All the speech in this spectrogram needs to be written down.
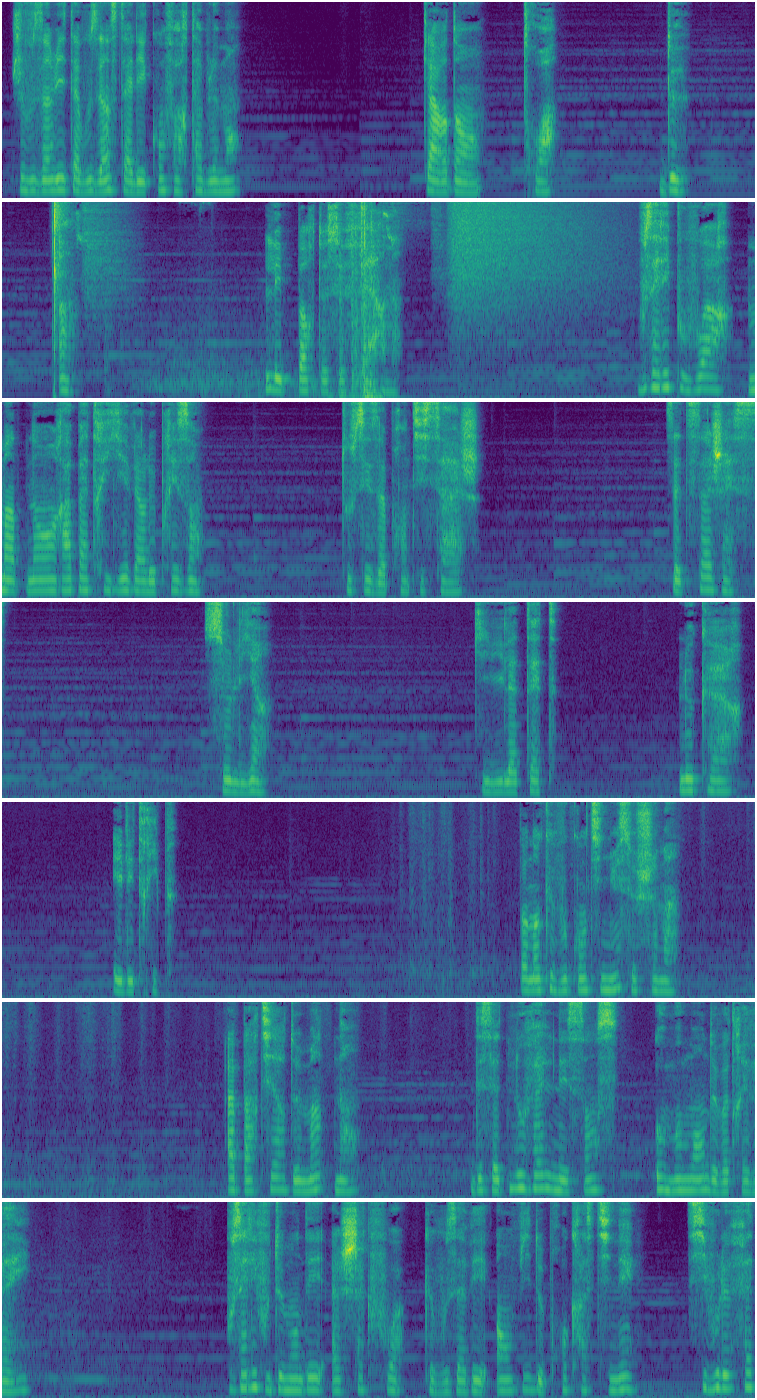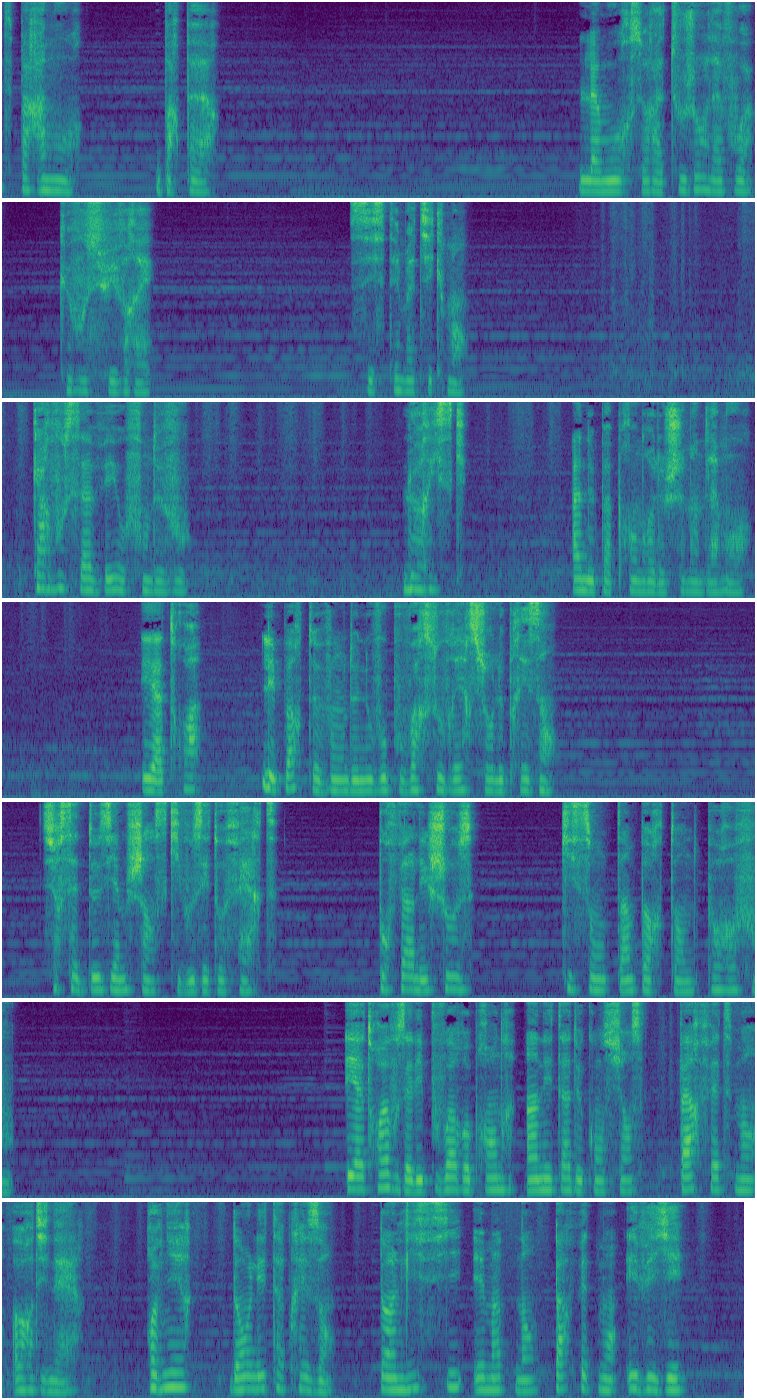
Je vous invite à vous installer confortablement, car dans 3, 2, 1 les portes se ferment. Vous allez pouvoir maintenant rapatrier vers le présent tous ces apprentissages, cette sagesse, ce lien qui lie la tête le cœur et les tripes. Pendant que vous continuez ce chemin, à partir de maintenant, dès cette nouvelle naissance au moment de votre éveil, vous allez vous demander à chaque fois que vous avez envie de procrastiner si vous le faites par amour ou par peur. L'amour sera toujours la voie que vous suivrez systématiquement. Car vous savez au fond de vous le risque à ne pas prendre le chemin de l'amour. Et à trois, les portes vont de nouveau pouvoir s'ouvrir sur le présent, sur cette deuxième chance qui vous est offerte, pour faire les choses qui sont importantes pour vous. Et à trois, vous allez pouvoir reprendre un état de conscience parfaitement ordinaire, revenir dans l'état présent, dans l'ici et maintenant parfaitement éveillé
